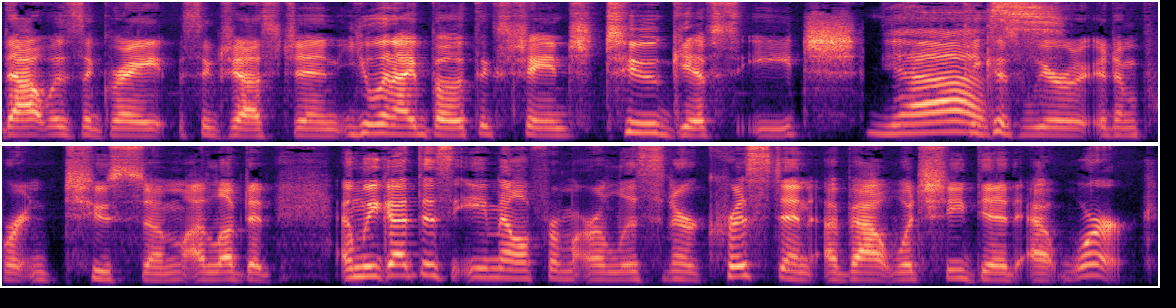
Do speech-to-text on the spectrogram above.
That was a great suggestion. You and I both exchanged two gifts each. Yeah. Because we are an important twosome. I loved it. And we got this email from our listener, Kristen, about what she did at work.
